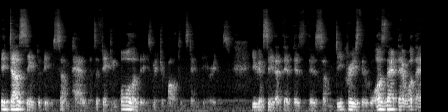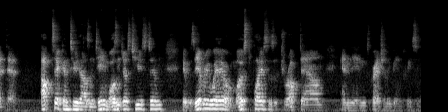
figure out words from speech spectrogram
there does seem to be some pattern that's affecting all of these metropolitan standard areas. You can see that there, there's there's some decrease. There was that that what that that uptick in 2010 wasn't just Houston; it was everywhere or most places. It dropped down and then gradually be increasing.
